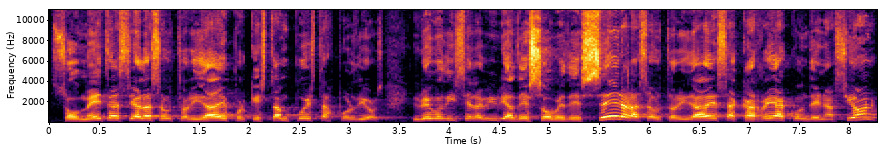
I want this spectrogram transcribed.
Sométase a las autoridades porque están puestas por Dios. Y luego dice la Biblia, desobedecer a las autoridades acarrea condenación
